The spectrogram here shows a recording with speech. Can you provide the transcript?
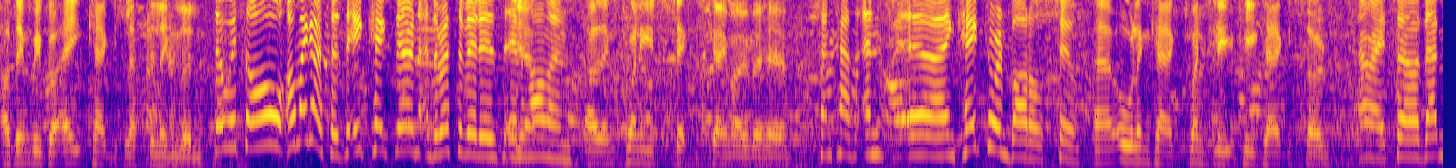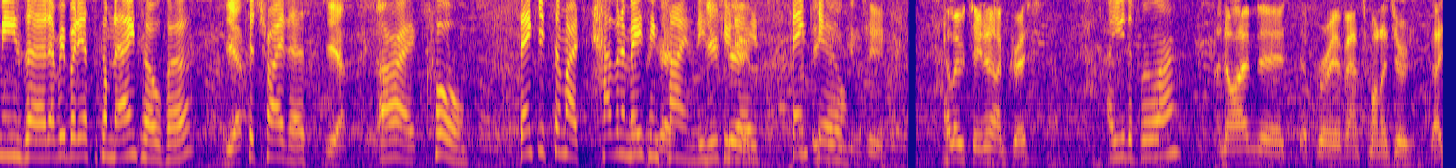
I think we've got eight kegs left in England. So it's all. Oh my gosh! So it's eight kegs there, and the rest of it is in Yeah, Holland. I think 26 came over here. Fantastic. And uh, in kegs or in bottles too. Uh, all in keg, 20 litre key kegs, so All right. So that means that everybody has to come to Eindhoven yeah. to try this. Yeah. All right. Cool. Thank you so much. Have an amazing time these You two too. days. Thank Lovely you. talking to you. Hello, Tina. I'm Chris. Are you the brewer? No, I'm the, the brewery events manager. I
